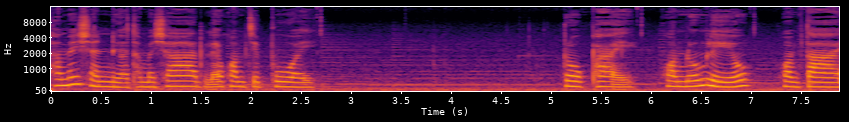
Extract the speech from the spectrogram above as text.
ทำให้ฉันเหนือธรรมชาติและความเจ็บป่วย โรคภัย ความล้มเหลว ความตาย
